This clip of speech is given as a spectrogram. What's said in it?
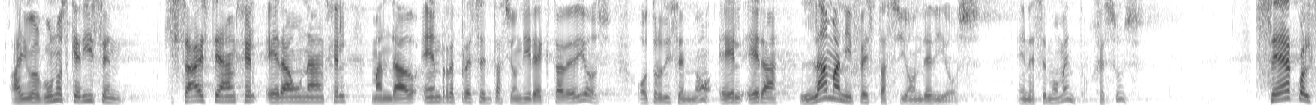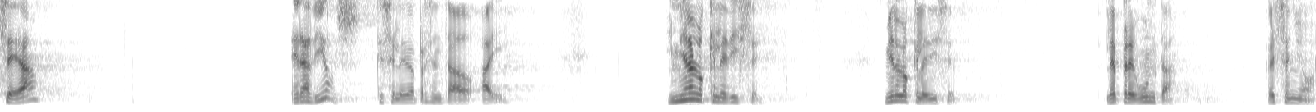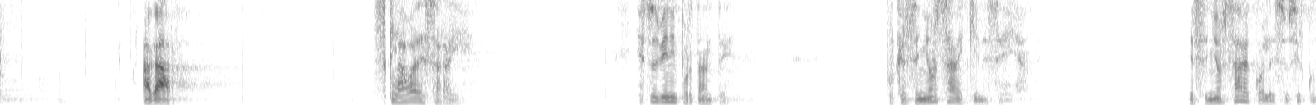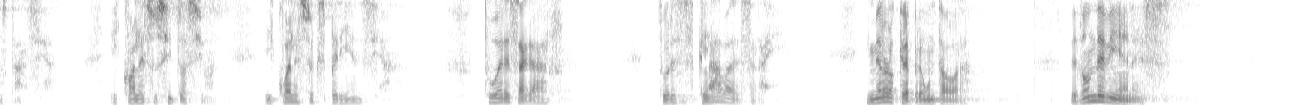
Hay algunos que dicen, quizá este ángel era un ángel mandado en representación directa de Dios. Otros dicen, no, Él era la manifestación de Dios en ese momento, Jesús. Sea cual sea, era Dios que se le había presentado ahí. Y mira lo que le dice. Mira lo que le dice. Le pregunta el Señor, Agar, esclava de Sarai. Esto es bien importante. Porque el Señor sabe quién es ella. El Señor sabe cuál es su circunstancia y cuál es su situación y cuál es su experiencia. Tú eres Agar, tú eres esclava de Sarai. Y mira lo que le pregunta ahora. ¿De dónde vienes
